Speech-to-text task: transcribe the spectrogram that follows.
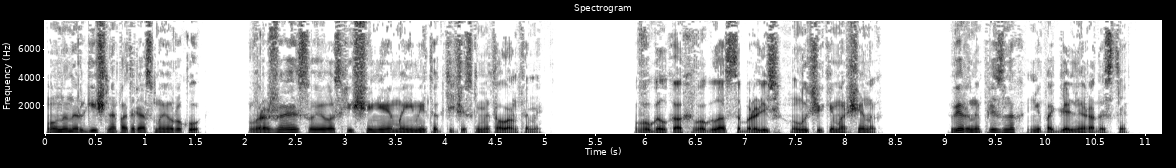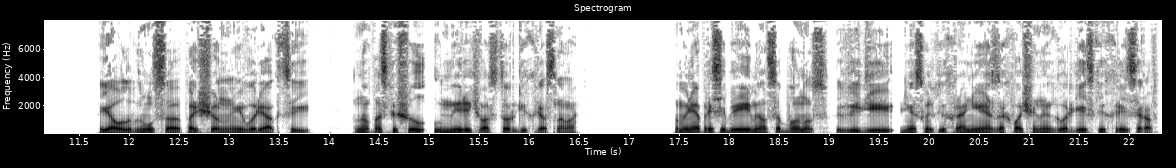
Он энергично потряс мою руку, выражая свое восхищение моими тактическими талантами. В уголках его глаз собрались лучики морщинок. Верный признак неподдельной радости. Я улыбнулся, польщенный его реакцией, но поспешил умерить восторги крестного. У меня при себе имелся бонус в виде нескольких ранее захваченных гвардейских крейсеров,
